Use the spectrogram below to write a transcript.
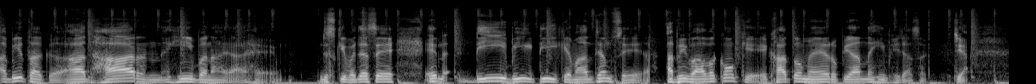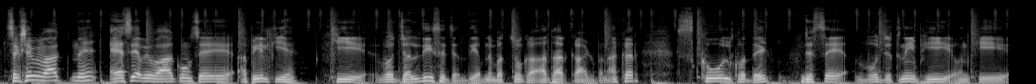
अभी तक आधार नहीं बनाया है। जिसकी वजह से इन डीबीटी के माध्यम से अभिभावकों के खातों में रुपया नहीं भेजा सकते जी शिक्षा विभाग ने ऐसे अभिभावकों से अपील की है कि वो जल्दी से जल्दी अपने बच्चों का आधार कार्ड बनाकर स्कूल को दें, जिससे वो जितनी भी उनकी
